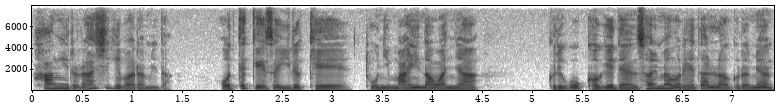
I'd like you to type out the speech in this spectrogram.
항의를 하시기 바랍니다. 어떻게 해서 이렇게 돈이 많이 나왔냐? 그리고 거기에 대한 설명을 해달라 그러면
